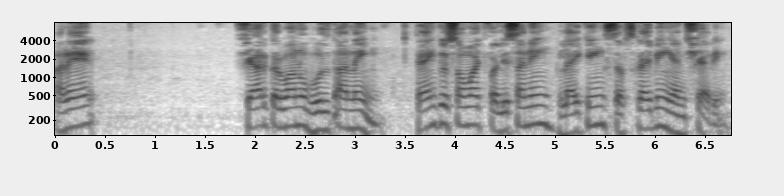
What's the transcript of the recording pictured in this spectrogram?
અને શેર કરવાનું ભૂલતા નહીં. Thank you so much for listening liking subscribing and sharing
